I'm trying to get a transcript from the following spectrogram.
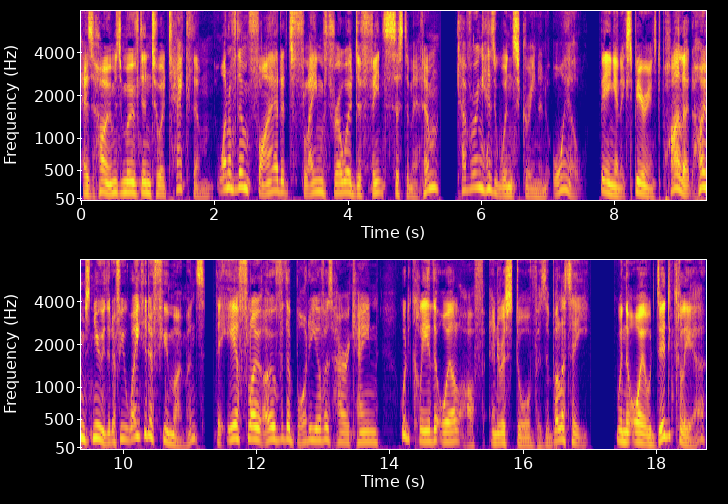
As Holmes moved in to attack them, one of them fired its flamethrower defense system at him, covering his windscreen in oil. Being an experienced pilot, Holmes knew that if he waited a few moments, the airflow over the body of his hurricane would clear the oil off and restore visibility. When the oil did clear,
